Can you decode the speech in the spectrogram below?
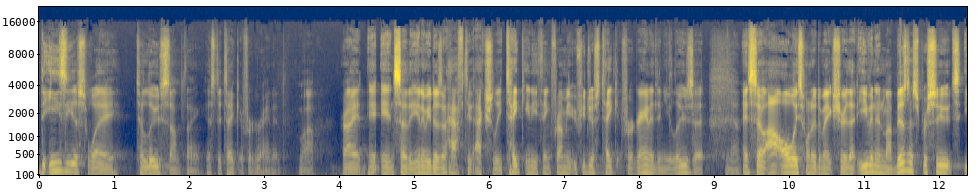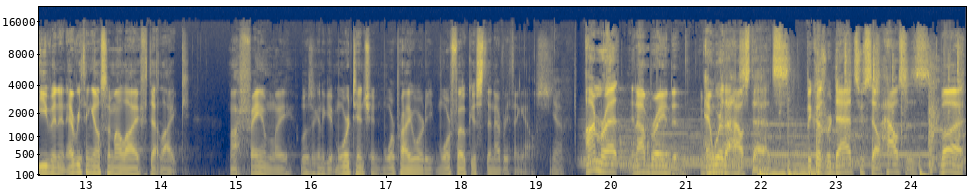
the easiest way to lose something is to take it for granted Wow. right? And, and so the enemy doesn't have to actually take anything from you. If you just take it for granted, then you lose it. Yeah. And so I always wanted to make sure that even in my business pursuits, even in everything else in my life, that like my family was going to get more attention, more priority, more focus than everything else. Yeah. I'm Rhett, And I'm Brandon, and we're the house dads because we're dads who sell houses, But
